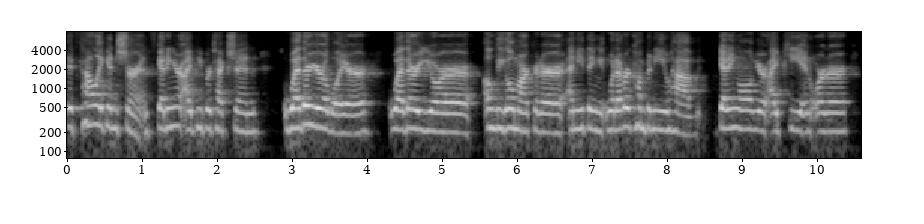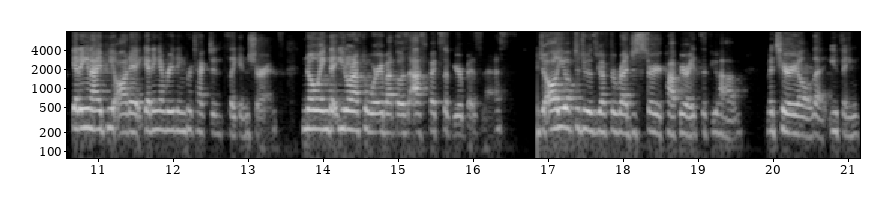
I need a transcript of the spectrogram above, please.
it's kind of like insurance getting your ip protection whether you're a lawyer whether you're a legal marketer anything whatever company you have getting all of your ip in order getting an ip audit getting everything protected it's like insurance knowing that you don't have to worry about those aspects of your business all you have to do is you have to register your copyrights if you have material that you think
